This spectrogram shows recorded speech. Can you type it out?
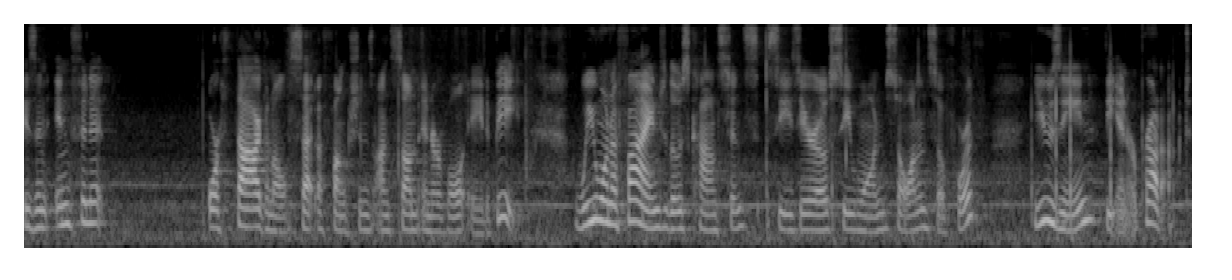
is an infinite orthogonal set of functions on some interval a to b. We want to find those constants c0, c1, so on and so forth, using the inner product.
